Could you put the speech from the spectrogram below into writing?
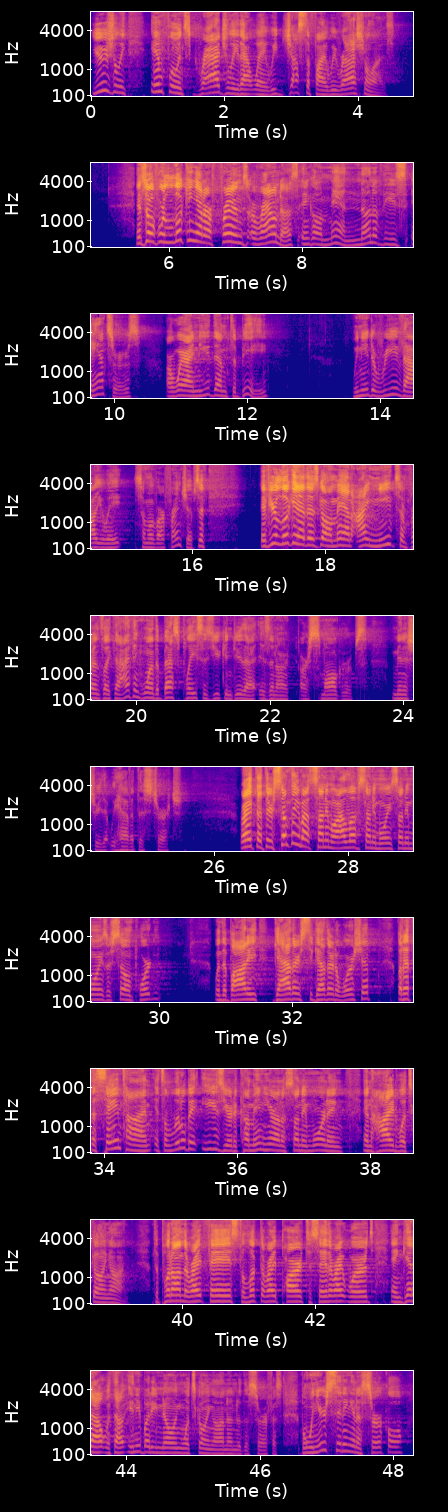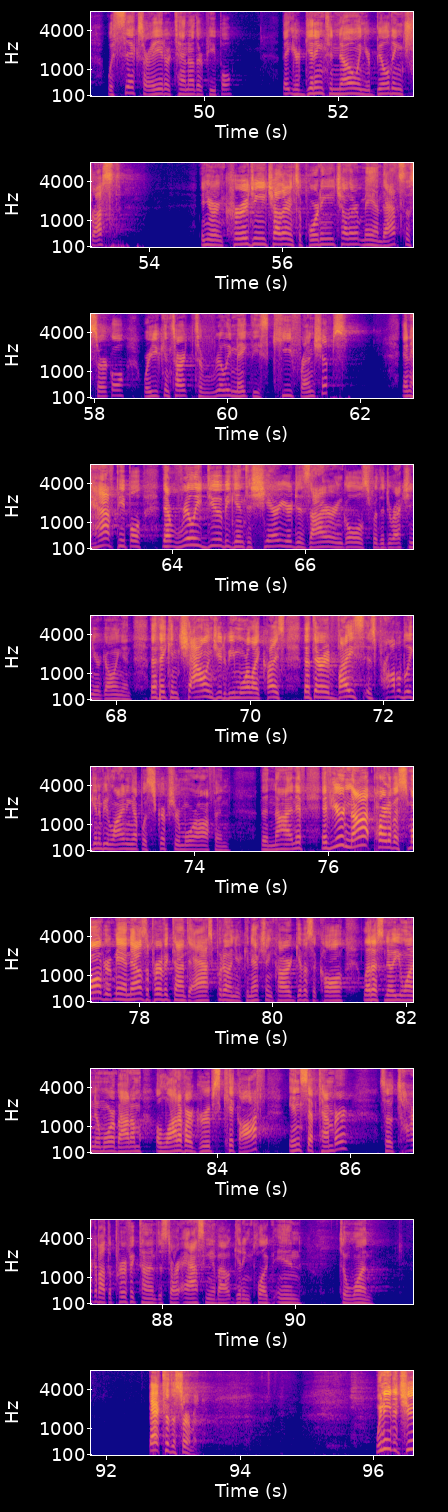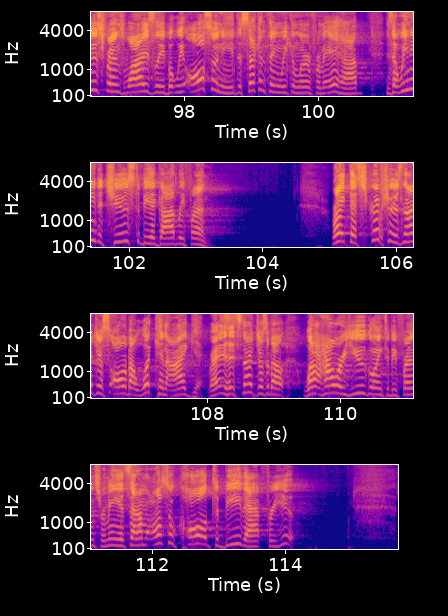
usually influenced gradually that way. We justify, we rationalize. And so if we're looking at our friends around us and going, man, none of these answers are where I need them to be, we need to reevaluate some of our friendships. If, if you're looking at this going, man, I need some friends like that, I think one of the best places you can do that is in our, our small groups ministry that we have at this church. Right? That there's something about Sunday morning. I love Sunday mornings. Sunday mornings are so important when the body gathers together to worship. But at the same time, it's a little bit easier to come in here on a Sunday morning and hide what's going on to put on the right face, to look the right part, to say the right words, and get out without anybody knowing what's going on under the surface. But when you're sitting in a circle with six or eight or ten other people that you're getting to know and you're building trust and you're encouraging each other and supporting each other, man, that's the circle where you can start to really make these key friendships and have people that really do begin to share your desire and goals for the direction you're going in. That they can challenge you to be more like Christ. That their advice is probably going to be lining up with Scripture more often than not. And if, if you're not part of a small group, man, now's the perfect time to ask. Put on your connection card, give us a call, let us know you want to know more about them. A lot of our groups kick off in September. So talk about the perfect time to start asking about getting plugged in to one. Back to the sermon. We need to choose friends wisely, but we also need the second thing we can learn from Ahab is that we need to choose to be a godly friend. Right? That scripture is not just all about what can I get, right? It's not just about well, how are you going to be friends for me? It's that I'm also called to be that for you.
